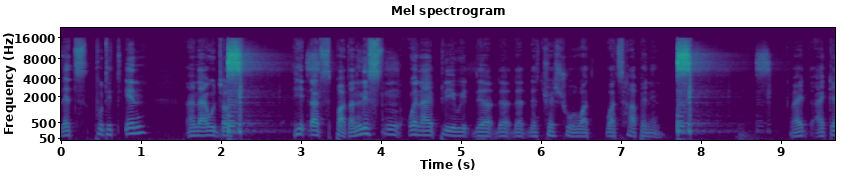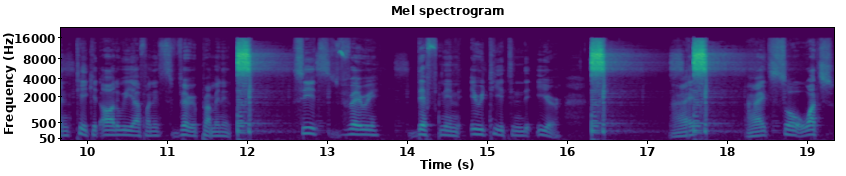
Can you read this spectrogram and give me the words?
let's put it in and I would just hit that spot and listen when I play with the, the, the, the threshold what, what's happening. Right? I can take it all the way off and it's very prominent. See it's very deafening irritating the ear. Alright? Alright? So watch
